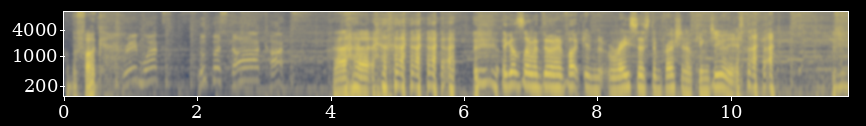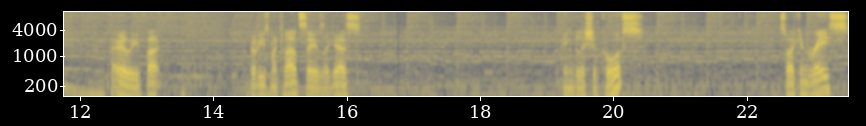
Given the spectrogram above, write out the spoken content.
What the fuck? DreamWorks Superstar they got someone doing a fucking racist impression of King Julien. Holy fuck. Gotta use my cloud saves, I guess. English, of course. So I can race,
